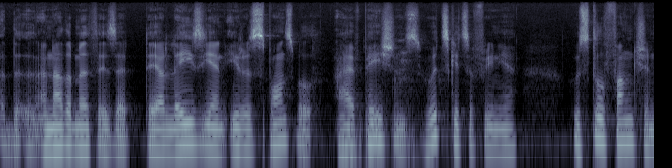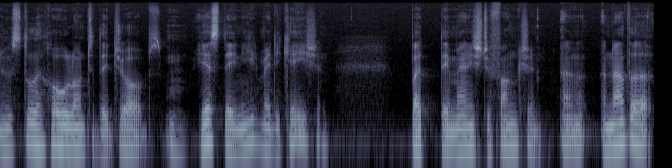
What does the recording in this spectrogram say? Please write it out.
Uh, the, another myth is that they are lazy and irresponsible. I have patients with schizophrenia who still function who still hold on to their jobs. Yes they need medication but they manage to function. And another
